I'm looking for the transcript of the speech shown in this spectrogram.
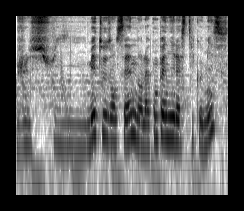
Je suis metteuse en scène dans la compagnie Lasticomis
